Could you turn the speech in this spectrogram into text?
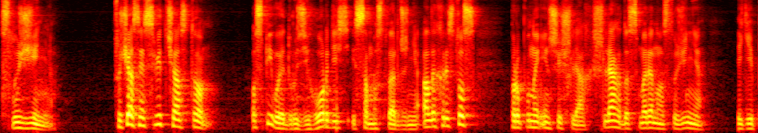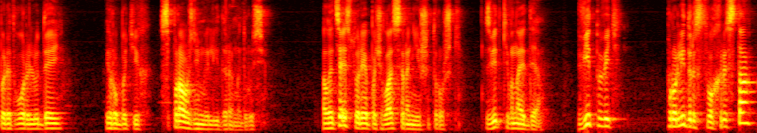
служіння. Сучасний світ часто оспівує, друзі, гордість і самоствердження, але Христос пропонує інший шлях шлях до смиреного служіння, який перетворює людей і робить їх справжніми лідерами, друзі. Але ця історія почалася раніше трошки. Звідки вона йде? Відповідь про лідерство Христа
